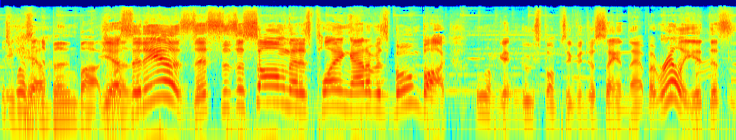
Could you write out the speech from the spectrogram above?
This He wasn't held- the boombox. Yes, was it is. This is a song that is playing out of his boombox. Ooh, I'm getting goosebumps even just saying that. But really, it, this is.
